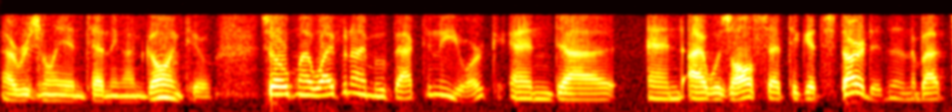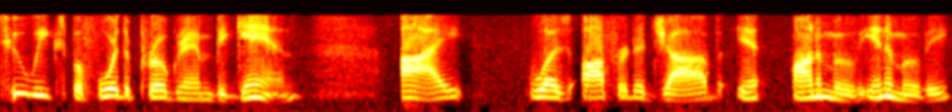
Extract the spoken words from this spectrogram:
originally intending on going to. So my wife and I moved back to New York, and uh, and I was all set to get started. And about two weeks before the program began, I was offered a job in, on a movie in a movie,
